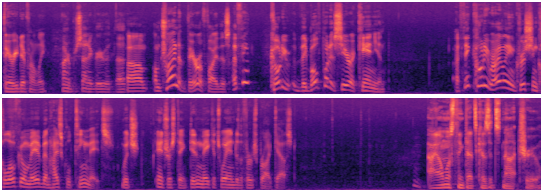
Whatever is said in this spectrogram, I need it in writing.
very differently. 100% agree with that. Um, I'm trying to verify this. I think Cody. They both put it Sierra Canyon. I think Cody Riley and Christian Koloko may have been high school teammates, which interesting. Didn't make its way into the first broadcast. I almost think that's because it's not true.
